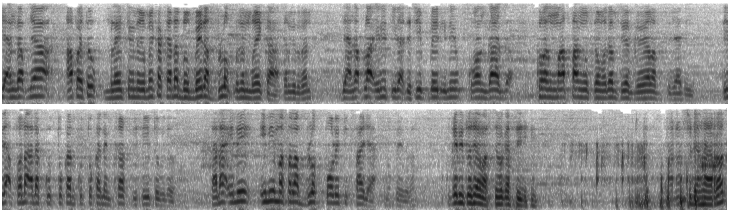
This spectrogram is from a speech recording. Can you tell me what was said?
dianggapnya apa itu melenceng dari mereka karena berbeda blok dengan mereka kan gitu kan. Dianggaplah ini tidak disiplin, ini kurang gagah, kurang matang segala macam segala terjadi. Tidak pernah ada kutukan-kutukan yang keras di situ gitu. Karena ini ini masalah blok politik saja seperti itu. Mungkin itu saja Mas. Terima kasih. Karena sudah larut,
